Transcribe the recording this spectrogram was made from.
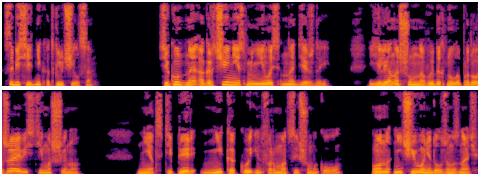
Собеседник отключился. Секундное огорчение сменилось надеждой. Елена шумно выдохнула, продолжая вести машину. Нет, теперь никакой информации Шумакову. Он ничего не должен знать.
